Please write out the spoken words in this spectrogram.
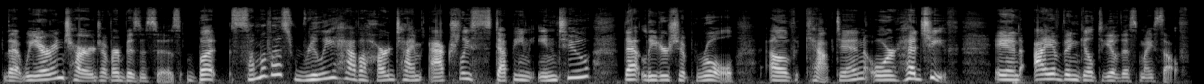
that we are in charge of our businesses, but some of us really have a hard time actually stepping into that leadership role of captain or head chief. And I have been guilty of this myself.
